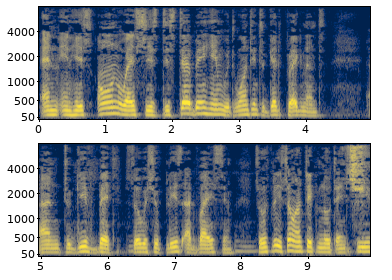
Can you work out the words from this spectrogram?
and in his own way, she's disturbing him with wanting to get pregnant and to give birth. So we should please advise him. Mm-hmm. So please, someone take note and see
